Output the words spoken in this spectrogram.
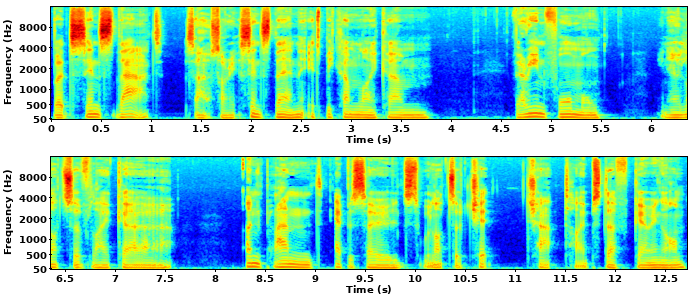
But since that, so, sorry, since then, it's become like um, very informal. You know, lots of like uh, unplanned episodes with lots of chit chat type stuff going on,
